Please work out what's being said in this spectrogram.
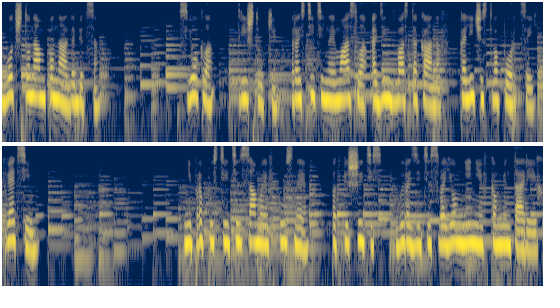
Вот что нам понадобится. Свекла, 3 штуки, растительное масло 1-2 стаканов, количество порций 5-7. Не пропустите самое вкусное, подпишитесь, выразите свое мнение в комментариях.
